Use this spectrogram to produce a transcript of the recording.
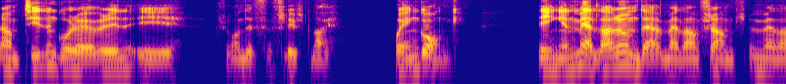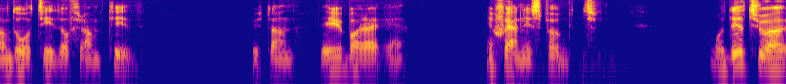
framtiden går över i, i, från det förflutna på en gång. Det är ingen mellanrum där mellan, fram, mellan dåtid och framtid. Utan det är ju bara en, en skärningspunkt. Och det tror jag... eh,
